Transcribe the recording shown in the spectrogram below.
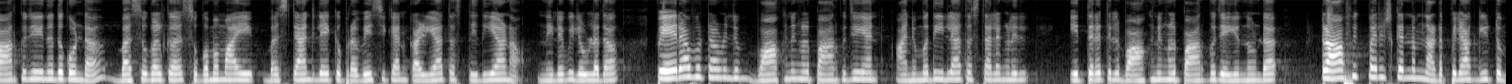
പാർക്ക് ചെയ്യുന്നത് കൊണ്ട് ബസ്സുകൾക്ക് സുഗമമായി ബസ് സ്റ്റാൻഡിലേക്ക് പ്രവേശിക്കാൻ കഴിയാത്ത സ്ഥിതിയാണ് നിലവിലുള്ളത്. പേരാവൂർ ടൗണിലും വാഹനങ്ങൾ പാർക്ക് ചെയ്യാൻ അനുമതിയില്ലാത്ത സ്ഥലങ്ങളിൽ ഇത്തരത്തിൽ വാഹനങ്ങൾ പാർക്ക് ചെയ്യുന്നുണ്ട്. ട്രാഫിക് പരിഷ്കരണം നടപ്പിലാക്കിയിട്ടും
